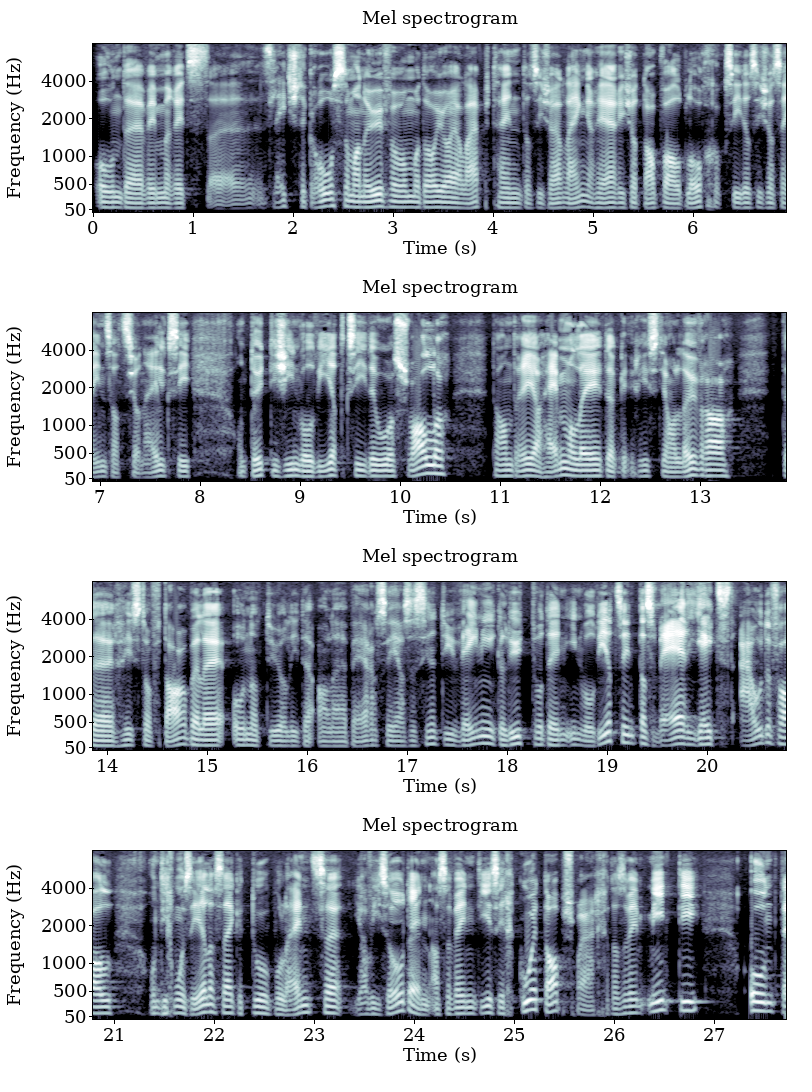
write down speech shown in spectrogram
Und äh, wenn wir jetzt äh, das letzte große Manöver, das wir da ja erlebt haben, das ist ja länger her, ist ja die Abwahl Blocher gewesen, das ist ja sensationell gewesen. Und dort ist involviert gewesen, der Urs Schwaller, der Andrea Hemmerle, der Christian Löwra, der Christoph Darbele und natürlich der Alain Berset. Also es sind natürlich wenige Leute, die dann involviert sind. Das wäre jetzt auch der Fall. Und ich muss ehrlich sagen, Turbulenzen, ja wieso denn? Also wenn die sich gut absprechen, also wenn die Mitte und die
